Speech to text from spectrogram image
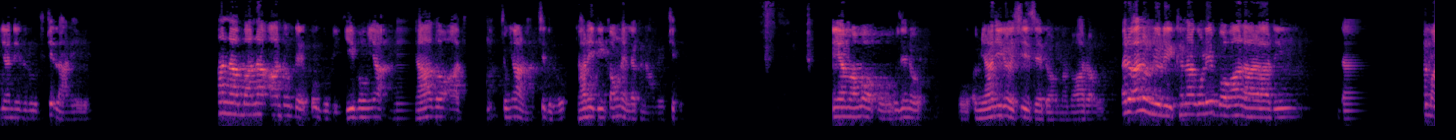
ပြန်နေတယ်လို့ဖြစ်လာတယ်အာနာပါနအာထုတ်တဲ့ပုံကိုယ်ဒီရေပုံရများသောအားဖြင့်ကြုံရတာဖြစ်တယ်လို့ဒါတွေဒီကောင်းတဲ့လက္ခဏာပဲဖြစ်တယ်။ဉာဏ်မှာပေါ့ဟိုဦးဇင်းတို့ဟိုအများကြီးတော့ရှေ့စေတော့မသွားတော့ဘူး။ အဲ့တော့အဲ့လိုမျိုးလေးခန္ဓာကိုယ်လေးပေါ်ပါလာတာဒီဒါမှ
